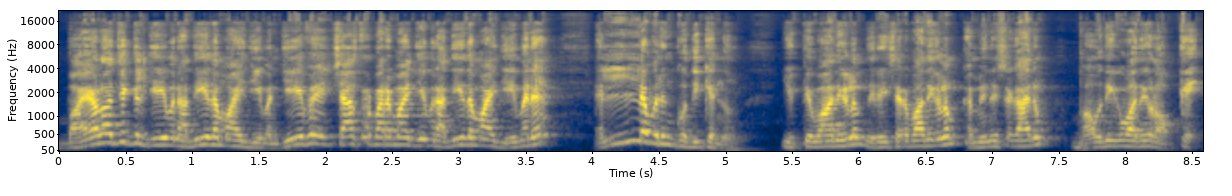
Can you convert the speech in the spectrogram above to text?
ബയോളജിക്കൽ ജീവൻ അതീതമായ ജീവൻ ജീവശാസ്ത്രപരമായ ജീവൻ അതീതമായ ജീവന് എല്ലാവരും കൊതിക്കുന്നു. യുക്തിവാദികളും നിരീശ്വരവാദികളും കമ്മ്യൂണിസ്റ്റുകാരും ഭൗതികവാദികളും ഒക്കെ.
